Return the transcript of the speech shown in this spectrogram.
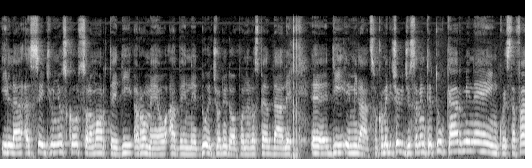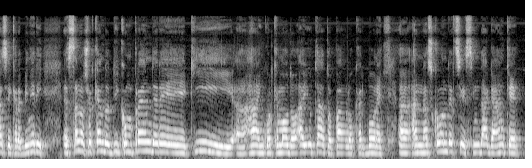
il 6 giugno scorso, la morte di Romeo avvenne due giorni dopo nell'ospedale eh, di Milazzo. Come dicevi giustamente tu Carmine, in questa fase i carabinieri eh, stanno cercando di comprendere chi eh, ha in qualche modo aiutato Paolo Carbone eh, a nascondersi e si indaga anche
